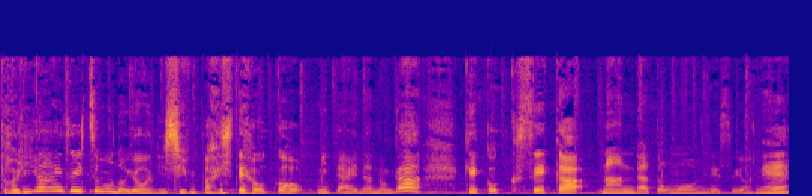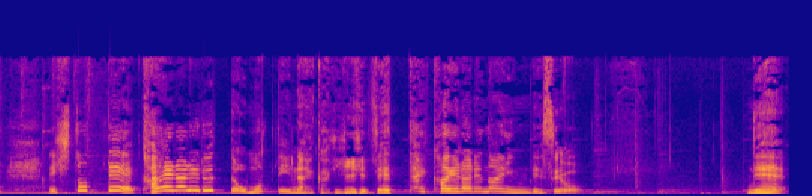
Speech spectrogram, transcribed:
とりあえずいつものように心配しておこうみたいなのが結構癖化なんだと思うんですよね。で人って変えられるって思っていない限り絶対変えられないんですよ。ね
